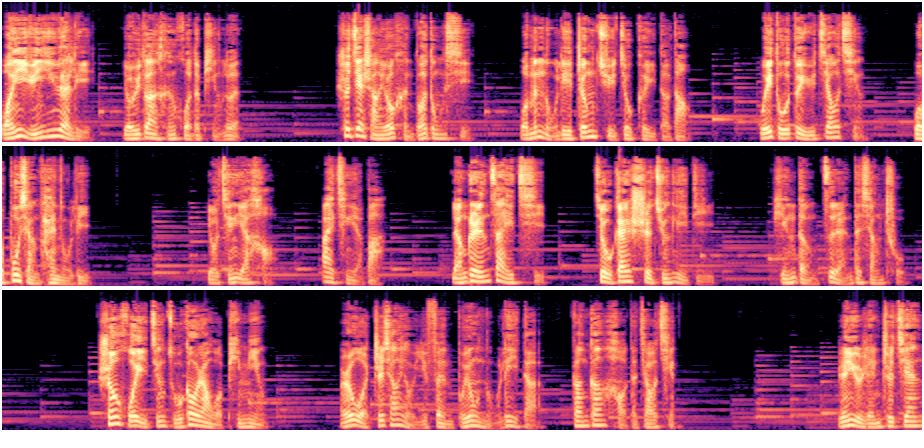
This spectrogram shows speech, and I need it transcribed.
网易云音乐里。有一段很火的评论：世界上有很多东西，我们努力争取就可以得到，唯独对于交情，我不想太努力。友情也好，爱情也罢，两个人在一起，就该势均力敌，平等自然的相处。生活已经足够让我拼命，而我只想有一份不用努力的刚刚好的交情。人与人之间，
